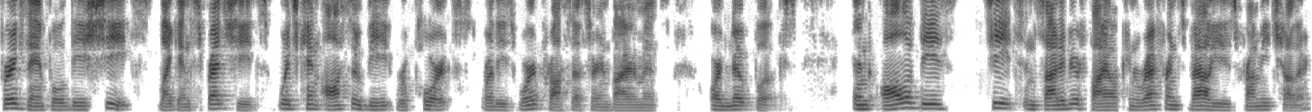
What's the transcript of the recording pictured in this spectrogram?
For example, these sheets, like in spreadsheets, which can also be reports or these word processor environments or notebooks. And all of these sheets inside of your file can reference values from each other.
